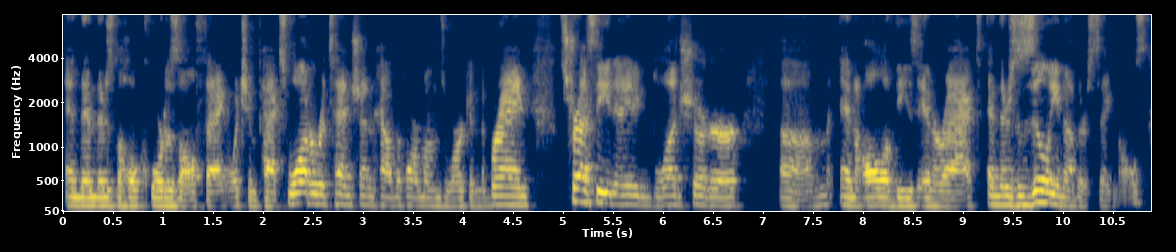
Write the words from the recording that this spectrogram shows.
And then there's the whole cortisol thing, which impacts water retention, how the hormones work in the brain, stress eating, blood sugar um, and all of these interact. And there's a zillion other signals.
